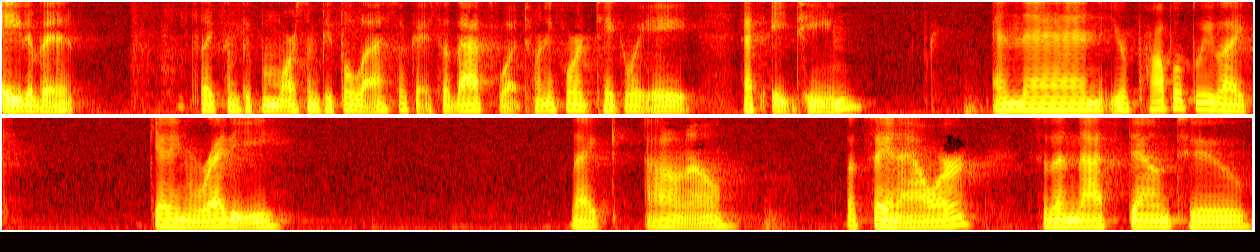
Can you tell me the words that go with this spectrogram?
eight of it. like some people more, some people less. Okay, so that's what 24 take away eight. That's 18. And then you're probably like getting ready. Like I don't know, let's say an hour. So then that's down to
